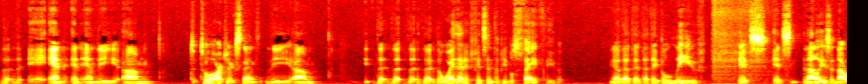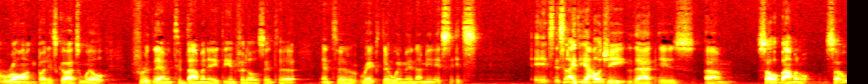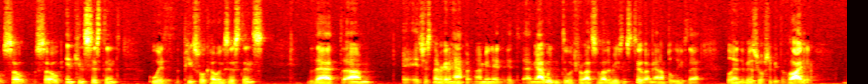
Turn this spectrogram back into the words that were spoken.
the, the, and, and, and the, um, to, to, a larger extent, the, um, the, the, the, the way that it fits into people's faith, even. You know, that, that, that they believe it's, it's not only is it not wrong, but it's God's will for them to dominate the infidels and to, and to rape their women. I mean, it's, it's, it's, it's an ideology that is um, so abominable, so, so, so inconsistent with peaceful coexistence that um, it's just never going to happen. I mean, it, it, I mean, I wouldn't do it for lots of other reasons too. I mean, I don't believe that the land of Israel should be divided,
